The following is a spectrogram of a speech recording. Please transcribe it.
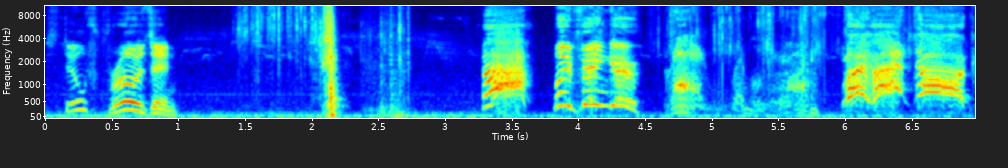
still frozen. My finger! My hot dog!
